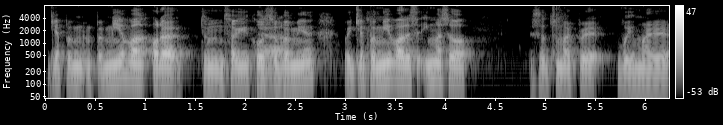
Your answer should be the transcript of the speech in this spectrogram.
Ich glaube, bei, bei mir war, oder dann sage ich kurz Ja. so bei mir, weil ich glaube, bei mir war das immer so, so zum Beispiel, wo ich mal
